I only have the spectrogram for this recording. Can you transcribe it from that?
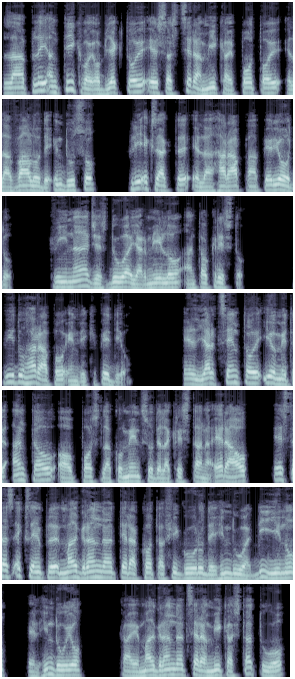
La plei antiquoi obiectoi esas ceramicae potoi el la valo de Induso, pli exacte el la Harappa periodo, quina ges dua jarmilo antaŭ Cristo. Vidu Harapo en Wikipedia. El jarcentoj iomete antau au post la comenzo de la Cristana erao estas exemple malgranda terracota figuro de hindua diino el Hinduio, cae malgranda ceramica statuo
